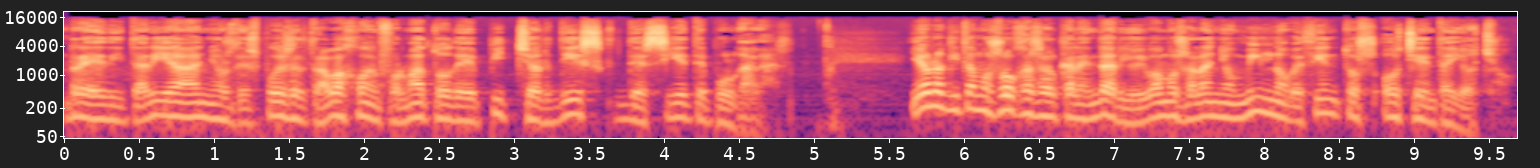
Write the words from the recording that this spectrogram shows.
reeditaría años después el trabajo en formato de picture disc de 7 pulgadas. Y ahora quitamos hojas al calendario y vamos al año 1988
